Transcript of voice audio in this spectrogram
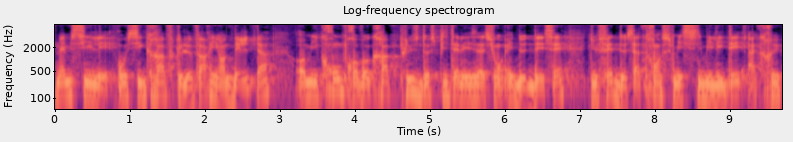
même s'il est aussi grave que le variant Delta, Omicron provoquera plus d'hospitalisations et de décès du fait de sa transmissibilité accrue.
